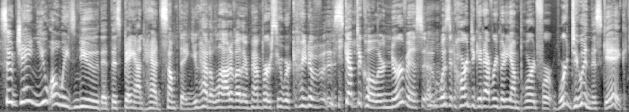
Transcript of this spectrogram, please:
So, Jane, you always knew that this band had something. You had a lot of other members who were kind of skeptical or nervous. Uh, Was it hard to get everybody on board for, we're doing this gig?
